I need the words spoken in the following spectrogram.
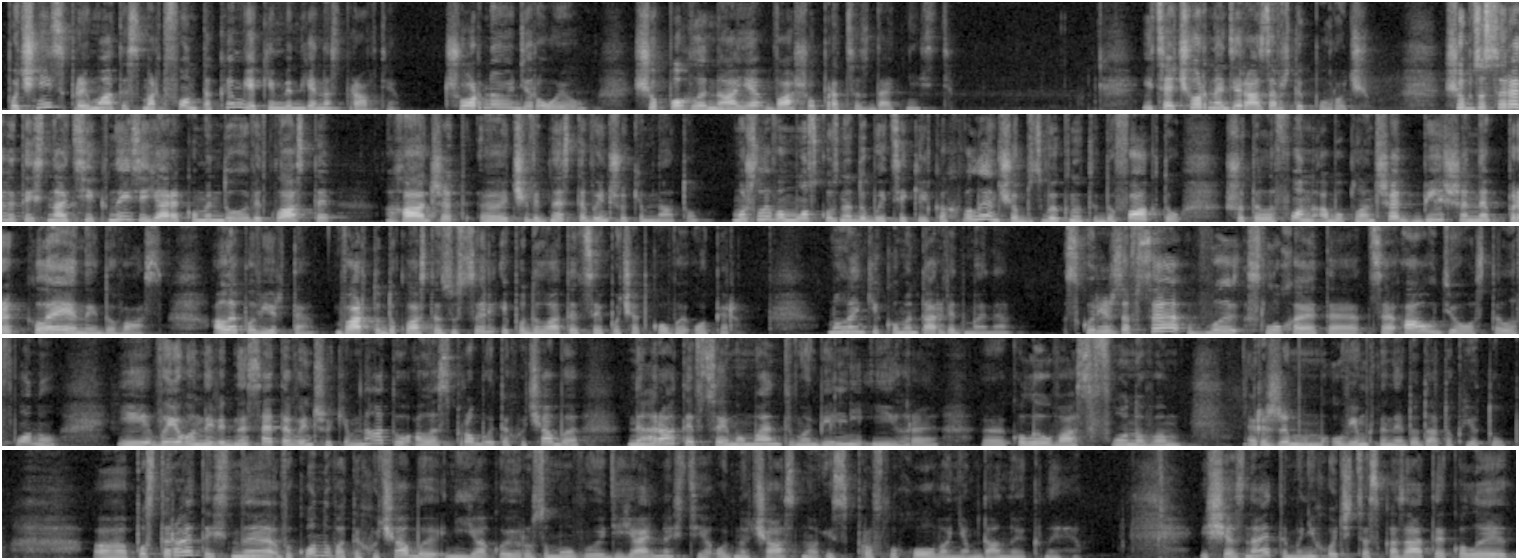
Почніть сприймати смартфон таким, яким він є насправді чорною дірою, що поглинає вашу працездатність. І ця чорна діра завжди поруч. Щоб зосередитись на цій книзі, я рекомендую відкласти гаджет е, чи віднести в іншу кімнату. Можливо, мозку знадобиться кілька хвилин, щоб звикнути до факту, що телефон або планшет більше не приклеєний до вас. Але повірте, варто докласти зусиль і подолати цей початковий опір. Маленький коментар від мене. Скоріш за все, ви слухаєте це аудіо з телефону, і ви його не віднесете в іншу кімнату, але спробуйте хоча б не грати в цей момент в мобільні ігри, е, коли у вас фоновим режимом увімкнений додаток YouTube. Постарайтесь не виконувати хоча б ніякої розумової діяльності одночасно із прослуховуванням даної книги. І ще, знаєте, мені хочеться сказати, коли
